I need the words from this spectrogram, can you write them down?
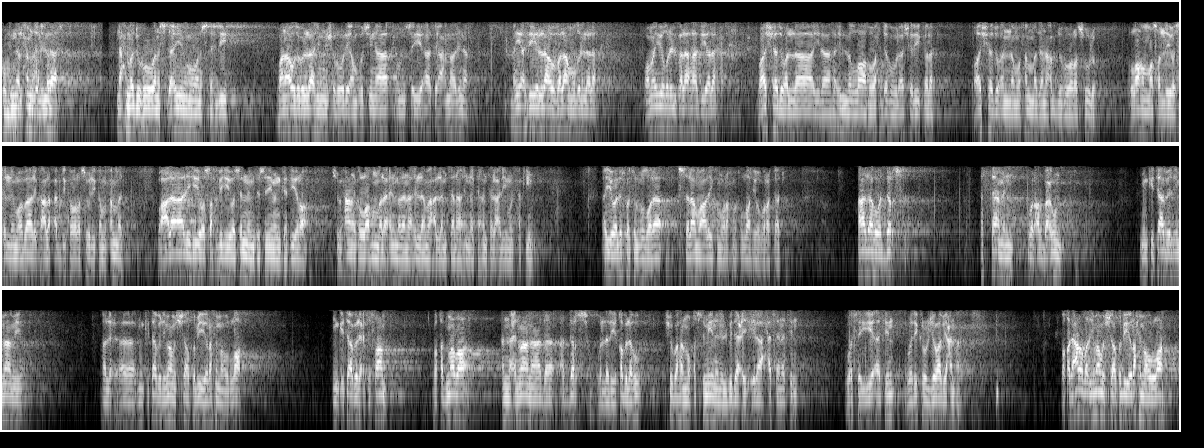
أحدكم إن الحمد لله نحمده ونستعينه ونستهديه ونعوذ بالله من شرور أنفسنا ومن سيئات أعمالنا. من يهدي الله فلا مضل له ومن يضلل فلا هادي له. وأشهد أن لا إله إلا الله وحده لا شريك له. وأشهد أن محمدا عبده ورسوله. اللهم صل وسلم وبارك على عبدك ورسولك محمد وعلى آله وصحبه وسلم تسليما كثيرا. سبحانك اللهم لا علم لنا إلا ما علمتنا إنك أنت العليم الحكيم. أيها الإخوة الفضلاء السلام عليكم ورحمة الله وبركاته. هذا هو الدرس الثامن والأربعون من كتاب الإمام من كتاب الإمام الشاطبي رحمه الله من كتاب الاعتصام. وقد مضى أن عنوان هذا الدرس والذي قبله شبه المقسمين للبدع إلى حسنة وسيئة وذكر الجواب عنها. وقد عرض الإمام الشاطبي رحمه الله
